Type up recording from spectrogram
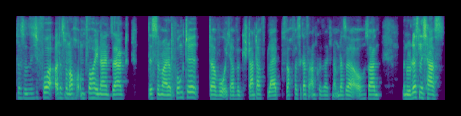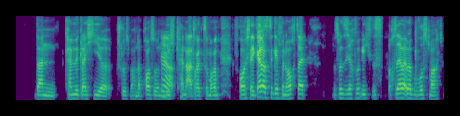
dass man sich vor, dass man auch im Vorhinein sagt, das sind meine Punkte, da wo ich auch wirklich standhaft bleibe, ist auch was ganz anderes gesagt haben, dass wir auch sagen, wenn du das nicht hast, dann können wir gleich hier Schluss machen. Da brauchst du Ja. nicht keinen Antrag zu machen. Da brauche ich dir Geld auszugeben für eine Hochzeit. Dass man sich auch wirklich das auch selber immer bewusst macht.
